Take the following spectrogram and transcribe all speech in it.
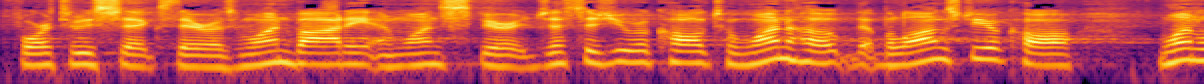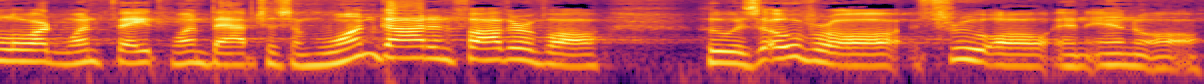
4 through 6 there is one body and one spirit, just as you were called to one hope that belongs to your call, one Lord, one faith, one baptism, one God and Father of all, who is over all, through all, and in all.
